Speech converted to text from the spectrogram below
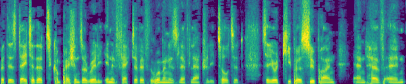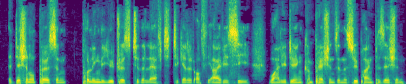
but there's data that compressions are really ineffective if the woman is left laterally tilted. So you would keep her supine and have an additional person pulling the uterus to the left to get it off the IVC while you're doing compressions in the supine position.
